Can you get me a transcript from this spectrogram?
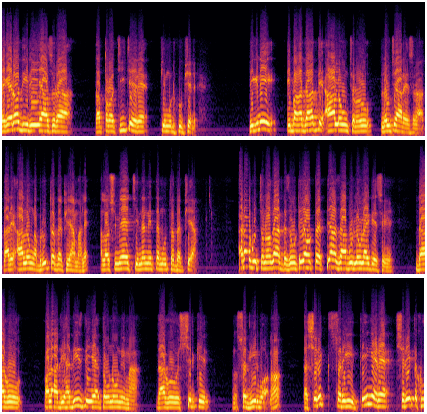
တကယ်တော့ဒီရီယာဆိုတာဒါတော်တော်ကြီးကျယ်တဲ့ပြမှုတစ်ခုဖြစ်တယ်ဒီကနေ့အီဘာဒါတ်တဲ့အားလုံးကျွန်တော်တို့လုပ်ကြရတယ်ဆိုတာဒါတွေအားလုံးကဘုရုတ်ပဲဖြစ်ရမှာလေအလ္လာဟ်ရှင်ရဲ့ကျင့်တဲ့တက်မှုအတွက်ပဲဖြစ်ရအဲ့ဒါကိုကျွန်တော်ကတစုံတစ်ယောက်အတွက်ပြစားဖို့လုပ်လိုက်တယ်ဆိုရင်ဒါကိုဟောလာဒီဟာဒီသ်တွေရဲ့အသုံးအနှုန်းတွေမှာဒါကိုရှစ်ကေဆဂီရ်ပေါ့နော် ဒါရှရစ်ဆရီတင်းငယ်တဲ့ရှရစ်တစ်ခု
